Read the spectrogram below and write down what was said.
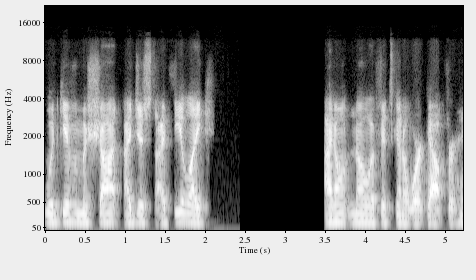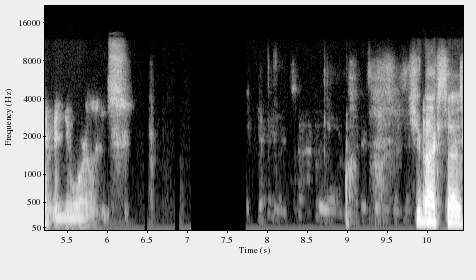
would give him a shot. I just I feel like I don't know if it's gonna work out for him in New Orleans. Huback oh. says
